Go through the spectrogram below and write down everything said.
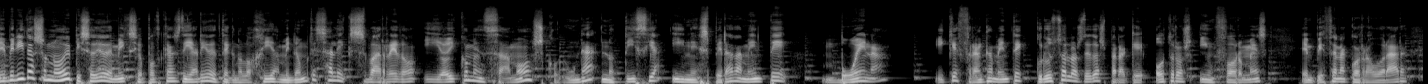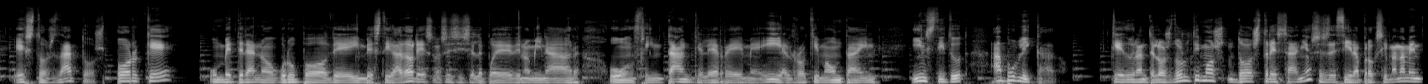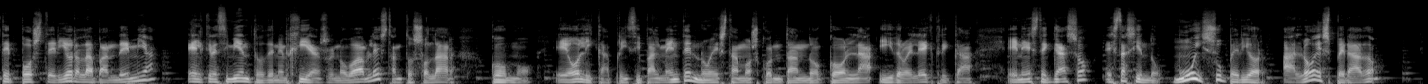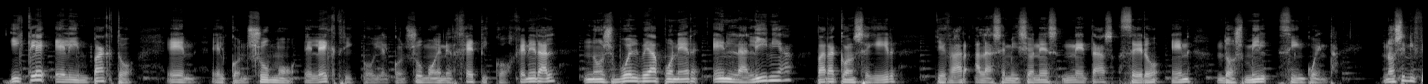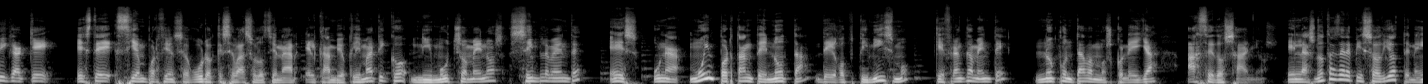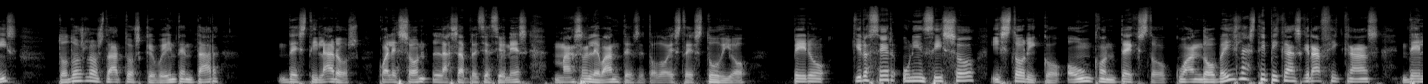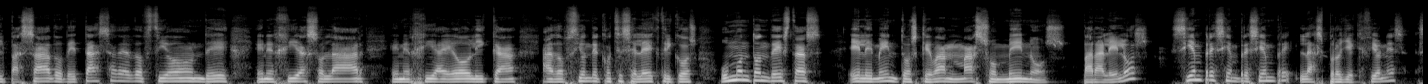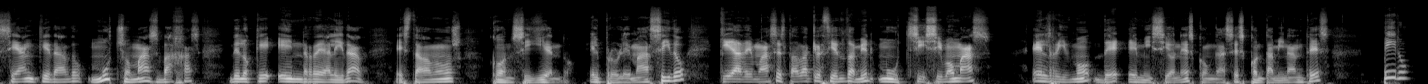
Bienvenidos a un nuevo episodio de Mixio Podcast Diario de Tecnología. Mi nombre es Alex Barredo y hoy comenzamos con una noticia inesperadamente buena y que francamente cruzo los dedos para que otros informes empiecen a corroborar estos datos, porque un veterano grupo de investigadores, no sé si se le puede denominar un think tank, el RMI, el Rocky Mountain Institute, ha publicado que durante los últimos 2-3 años, es decir, aproximadamente posterior a la pandemia, el crecimiento de energías renovables, tanto solar como eólica principalmente, no estamos contando con la hidroeléctrica en este caso, está siendo muy superior a lo esperado y que el impacto en el consumo eléctrico y el consumo energético general nos vuelve a poner en la línea para conseguir llegar a las emisiones netas cero en 2050. No significa que esté 100% seguro que se va a solucionar el cambio climático, ni mucho menos, simplemente es una muy importante nota de optimismo que francamente no contábamos con ella hace dos años. En las notas del episodio tenéis todos los datos que voy a intentar destilaros, cuáles son las apreciaciones más relevantes de todo este estudio. Pero quiero hacer un inciso histórico o un contexto. Cuando veis las típicas gráficas del pasado de tasa de adopción de energía solar, energía eólica, adopción de coches eléctricos, un montón de estos elementos que van más o menos paralelos, siempre, siempre, siempre las proyecciones se han quedado mucho más bajas de lo que en realidad estábamos consiguiendo. El problema ha sido que además estaba creciendo también muchísimo más el ritmo de emisiones con gases contaminantes, pero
